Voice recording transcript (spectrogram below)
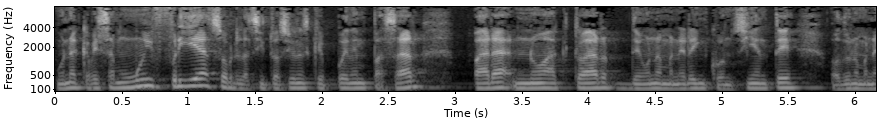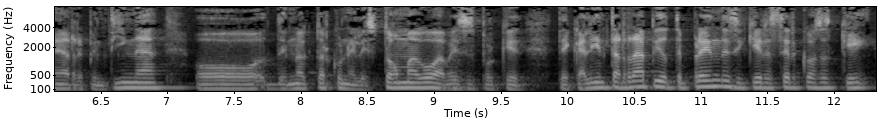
una cabeza muy fría sobre las situaciones que pueden pasar para no actuar de una manera inconsciente o de una manera repentina o de no actuar con el estómago, a veces porque te calienta rápido, te prendes y quieres hacer cosas que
